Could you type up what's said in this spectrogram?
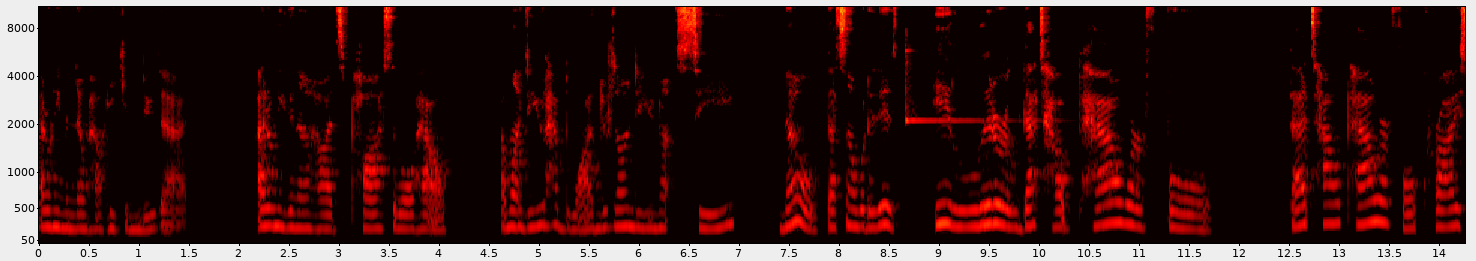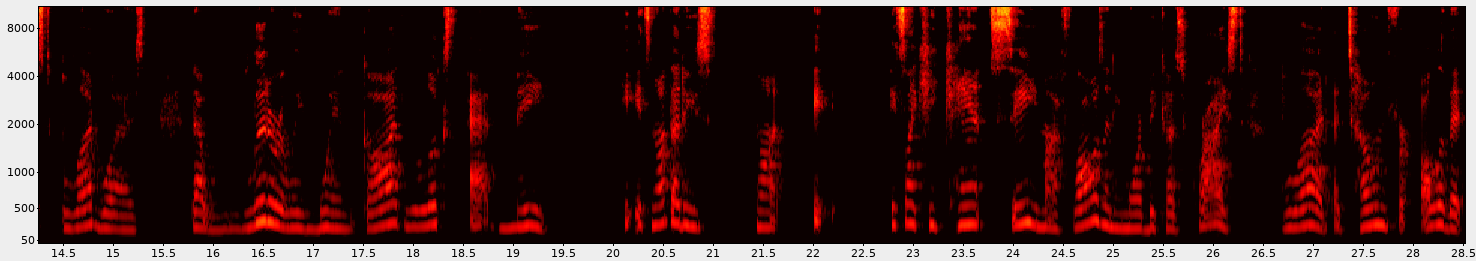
I don't even know how He can do that. I don't even know how it's possible. How I'm like, do you have blinders on? Do you not see? No, that's not what it is. He literally, that's how powerful, that's how powerful Christ's blood was that literally when God looks at me, he, it's not that he's not, it, it's like he can't see my flaws anymore because Christ blood atoned for all of it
